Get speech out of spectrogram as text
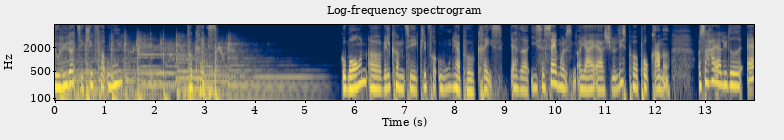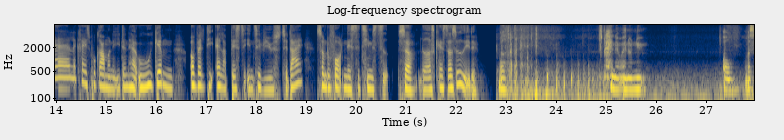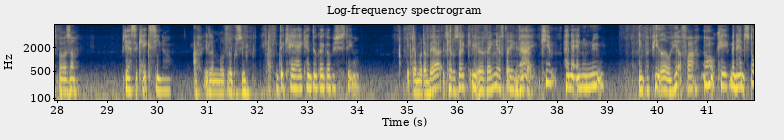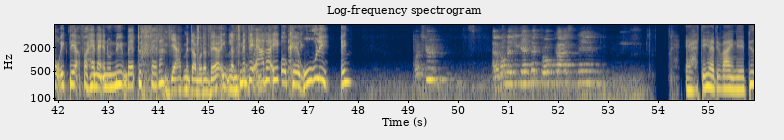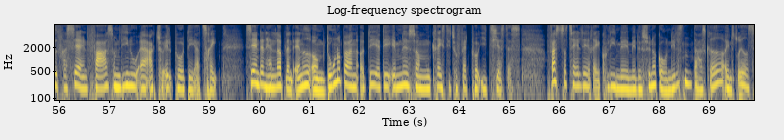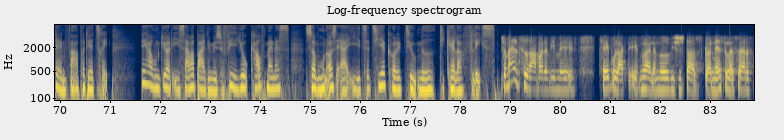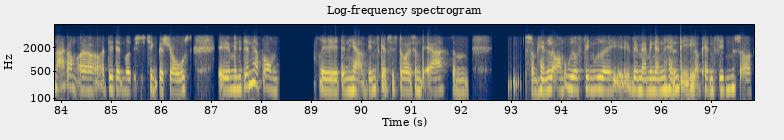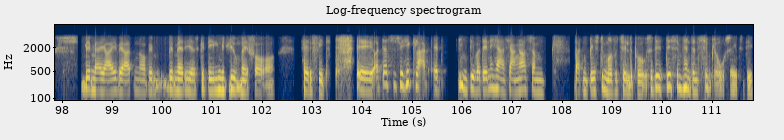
Du lytter til klip fra ugen på Kres. Godmorgen og velkommen til klip fra ugen her på Kres. Jeg hedder Isa Samuelsen, og jeg er journalist på programmet. Og så har jeg lyttet alle kredsprogrammerne i den her uge igennem og valgt de allerbedste interviews til dig, som du får den næste times tid. Så lad os kaste os ud i det. Hvad? Han er jo anonym. Og hvad, hvad, hvad så? Ja, så kan jeg ikke sige noget. Ah, et eller andet måde, du kunne sige. Det kan jeg ikke. Han dukker ikke op i systemet. Der må der være. Kan du så ikke øh, ringe efter en? Nej, Kim, han er anonym. En papiret er jo herfra. Oh, okay. Men han står ikke der, for han er anonym. Hvad er du ikke fatter? Ja, men der må der være en eller anden... Men det er der ikke. Okay, rolig, ikke? Undskyld. Er der nogen, der lige hjælper med Chromecasten? Ja, det her det var en øh, bid fra serien Far, som lige nu er aktuel på DR3. Serien den handler blandt andet om donorbørn, og det er det emne, som Græs de tog fat på i tirsdags. Først så talte Rikke Kolin med Mette Søndergaard Nielsen, der har skrevet og instrueret serien Far på DR3. Det har hun gjort i samarbejde med Sofie Jo Kaufmannes, som hun også er i et satirekollektiv med, de kalder Flæs. Som altid arbejder vi med tabulagte emner eller noget, vi synes, der gør næst eller svært at snakke om, og det er den måde, vi synes, ting bliver sjovest. Øh, men i den her form, øh, den her venskabshistorie, som det er, som som handler om ud at finde ud af, øh, hvem er min anden halvdel, og kan den findes, og hvem er jeg i verden, og hvem, hvem er det, jeg skal dele mit liv med for at have det fedt. Øh, og der synes vi helt klart, at det var denne her genre, som var den bedste måde at fortælle det på. Så det, det er simpelthen den simple årsag til det.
